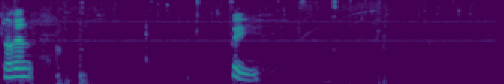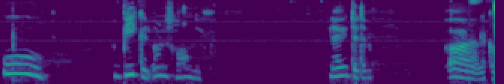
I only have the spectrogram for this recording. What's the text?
Daarin. Hey. Oeh. Een beacon. Oh, dat is wel handig. Nee, dit heb ik. Ah, lekker.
